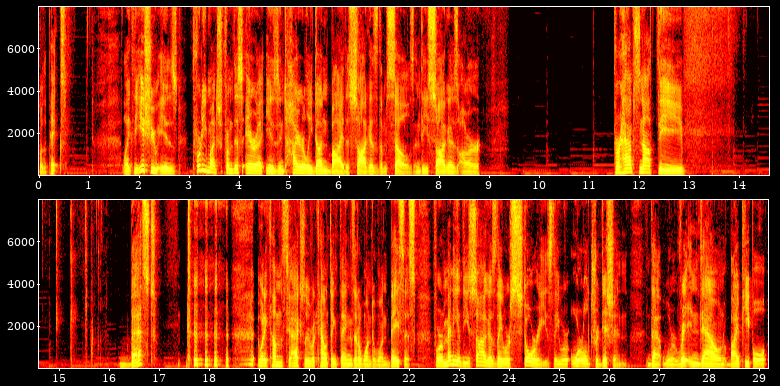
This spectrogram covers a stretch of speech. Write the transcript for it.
or the Picts. Like, the issue is pretty much from this era is entirely done by the sagas themselves, and these sagas are perhaps not the best when it comes to actually recounting things at a one to one basis. For many of these sagas, they were stories, they were oral tradition that were written down by people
